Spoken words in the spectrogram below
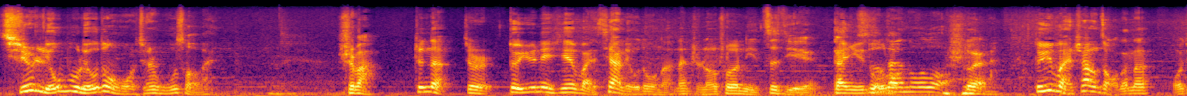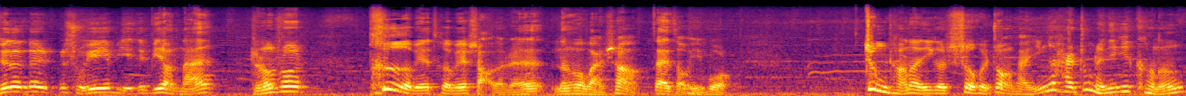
其实流不流动，我觉得无所谓，是吧？真的就是对于那些往下流动的，那只能说你自己甘于自堕落。甘堕落，对，对于往上走的呢，我觉得那属于也比比较难，只能说特别特别少的人能够往上再走一步。正常的一个社会状态，应该还是中产阶级可能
